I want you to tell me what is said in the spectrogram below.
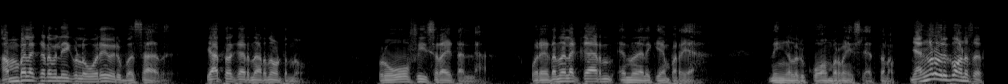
അമ്പലക്കടവിലേക്കുള്ള ഒരേ ഒരു ബസ്സാ അത്. യാത്രക്കാർ നടന്നോട്ടുന്നു? ഒരു ഓഫീസറായിട്ടല്ല. ഒരു ഇടനിലക്കാരൻ എന്ന നിലയ്ക്ക് ഞാൻ പറയാ. നിങ്ങൾ ഒരു കോംപ്രമൈസിൽ എത്തണം ഞങ്ങൾ ഒരുക്കമാണ് സർ.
